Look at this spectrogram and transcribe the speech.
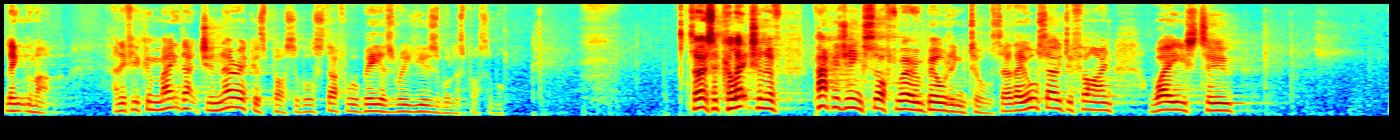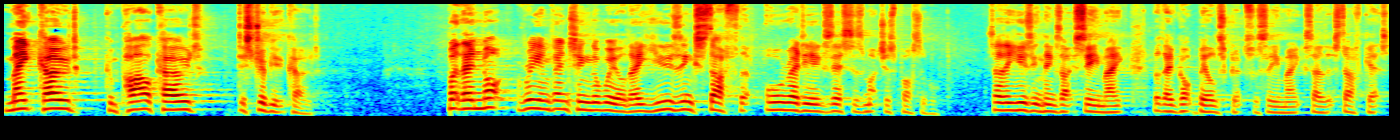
link them up. And if you can make that generic as possible, stuff will be as reusable as possible. So it's a collection of packaging, software, and building tools. So they also define ways to make code, compile code, distribute code. But they're not reinventing the wheel. They're using stuff that already exists as much as possible. So they're using things like CMake, but they've got build scripts for CMake so that stuff gets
